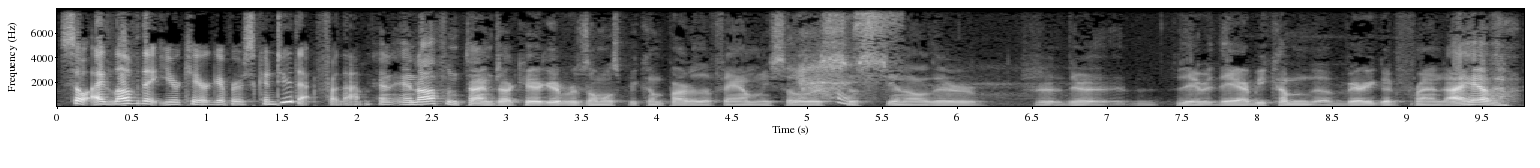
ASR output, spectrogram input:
So I love that your caregivers can do that for them. And, and oftentimes our caregivers almost become part of the family. So it's just you know they're they're they're they are become a very good friend. I have.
